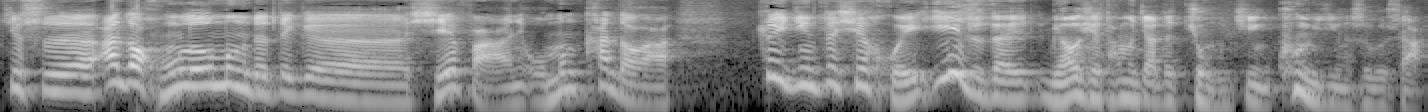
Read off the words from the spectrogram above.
就是按照《红楼梦》的这个写法，我们看到啊。最近这些回一直在描写他们家的窘境困境，是不是啊？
